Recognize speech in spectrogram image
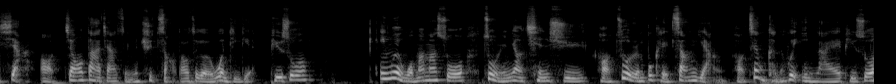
下哦，教大家怎么去找到这个问题点。比如说，因为我妈妈说做人要谦虚，好，做人不可以张扬，好，这样可能会引来，比如说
